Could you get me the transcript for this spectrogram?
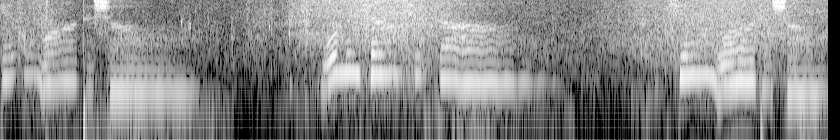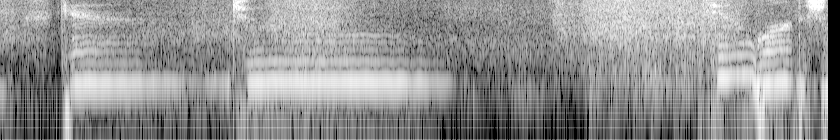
牵我的手，我们向前走。牵我的手，Can you？牵我的手，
